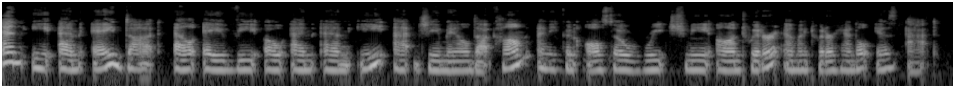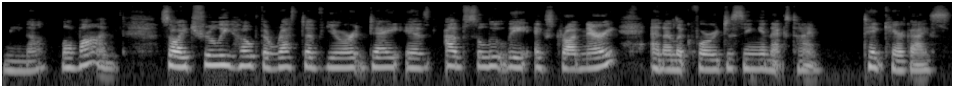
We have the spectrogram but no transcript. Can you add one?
N E N A dot L A V O N N E at gmail.com. And you can also reach me on Twitter, and my Twitter handle is at Nena Lavonne. So I truly hope the rest of your day is absolutely extraordinary, and I look forward to seeing you next time. Take care, guys.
